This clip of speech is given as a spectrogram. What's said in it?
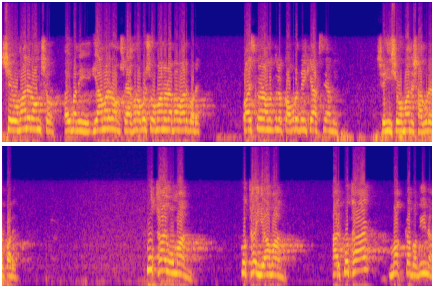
সে ওমানের অংশ, ওই মানে ইয়ামানের অংশ। এখন অবশ্যই ওমানেরা ব্যবহার করে। ওয়াইসকুল রহমতুল্লাহ কবর দেখে আসছি আমি। সেই সে ওমানের সাগরের পারে কোথায় ওমান? কোথায় ইয়ামান? আর কোথায় মক্কা, মদিনা?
